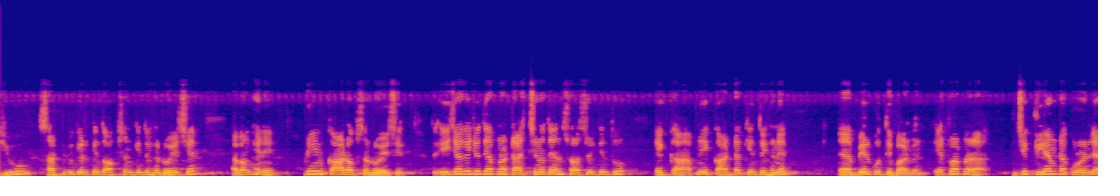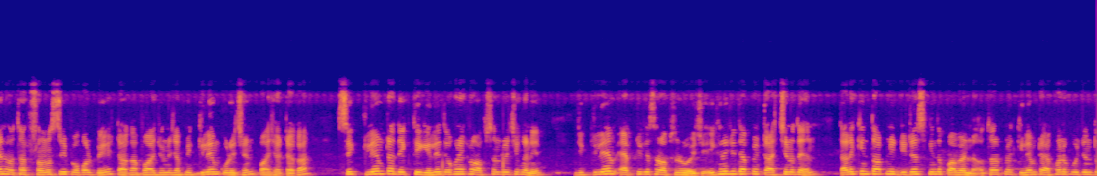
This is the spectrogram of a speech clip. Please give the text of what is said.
ভিউ সার্টিফিকেট কিন্তু অপশন কিন্তু এখানে রয়েছে এবং এখানে প্রিন্ট কার্ড অপশন রয়েছে। তো এই জায়গায় যদি আপনারা টাচ চিহ্ন দেন, সরাসরি কিন্তু এই আপনি এই কার্ডটা কিন্তু এখানে বের করতে পারবেন। এরপর আপনারা যে ক্লেমটা করে করলেন অর্থাৎ সমশ্রী প্রকল্পে টাকা পাওয়ার জন্য যে আপনি ক্লেম করেছেন পাঁচ হাজার টাকা সেই ক্লেমটা দেখতে গেলে তখন এখানে অপশান রয়েছে এখানে, যে ক্লেম অ্যাপ্লিকেশন অপশন রয়েছে, এখানে যদি আপনি টাচ চিহ্ন দেন, তাহলে কিন্তু আপনি ডিটেলস কিন্তু পাবেন না। অর্থাৎ আপনার ক্লেমটা এখনও পর্যন্ত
